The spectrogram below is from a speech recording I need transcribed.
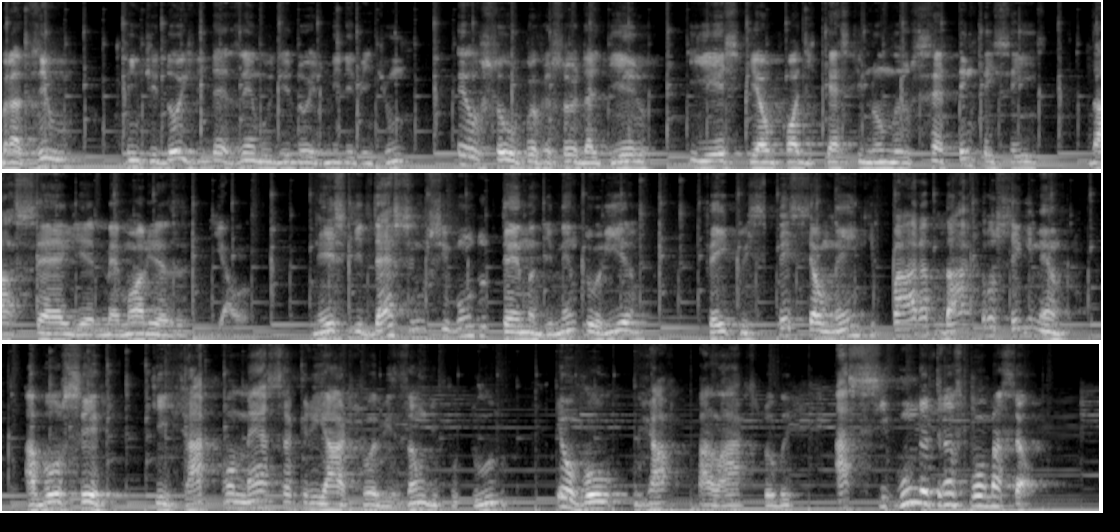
Brasil, 22 de dezembro de 2021. Eu sou o professor Dalpiero e este é o podcast número 76 da série Memórias de Aula. Neste 12 tema de mentoria, feito especialmente para dar prosseguimento a você que já começa a criar sua visão de futuro, eu vou já falar sobre a segunda transformação.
